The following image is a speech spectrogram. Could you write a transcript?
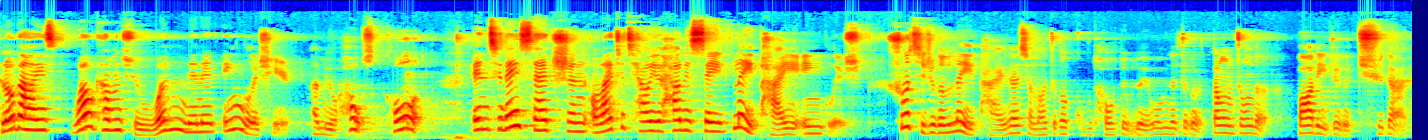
Hello, guys. Welcome to One Minute English here. I'm your host, Cole. In today's section, I'd like to tell you how to say 肋排 in English. 说起这个肋排，大家想到这个骨头，对不对？我们的这个当中的 body 这个躯干。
